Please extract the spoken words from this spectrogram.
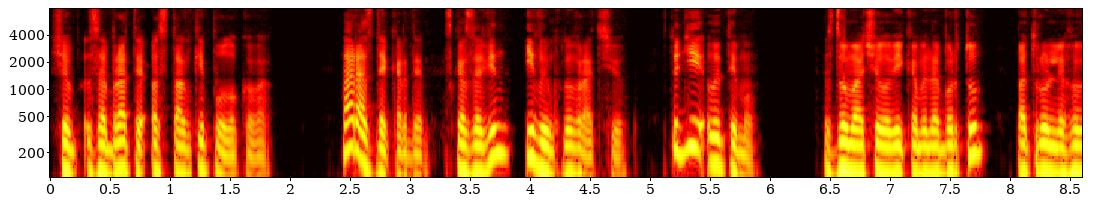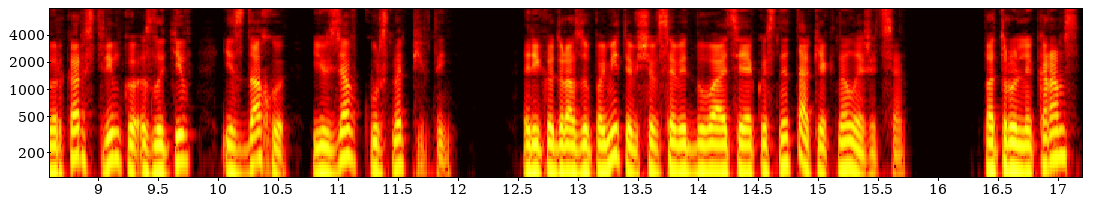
щоб забрати останки Полокова. Гаразд, Декарде, сказав він і вимкнув рацію. Тоді летимо. З двома чоловіками на борту патрульний говеркар стрімко злетів із даху і взяв курс на південь. Рік одразу помітив, що все відбувається якось не так, як належиться. Патрульний Крамс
